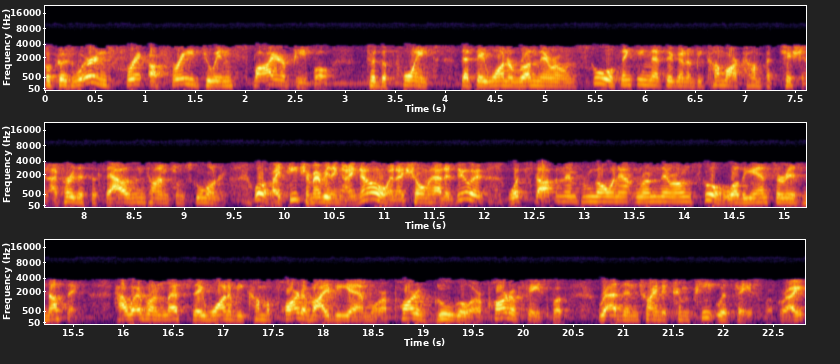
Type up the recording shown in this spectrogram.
because we're infra- afraid to inspire people to the point that they want to run their own school, thinking that they're going to become our competition. I've heard this a thousand times from school owners. Well, if I teach them everything I know and I show them how to do it, what's stopping them from going out and running their own school? Well, the answer is nothing. However, unless they want to become a part of IBM or a part of Google or a part of Facebook, rather than trying to compete with Facebook, right?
